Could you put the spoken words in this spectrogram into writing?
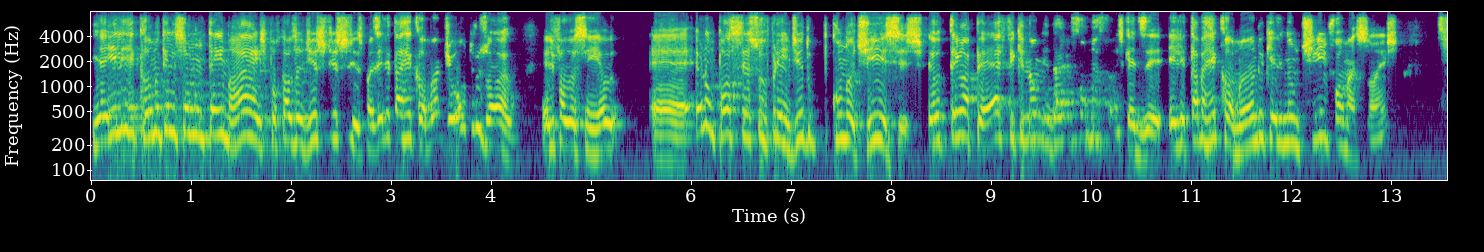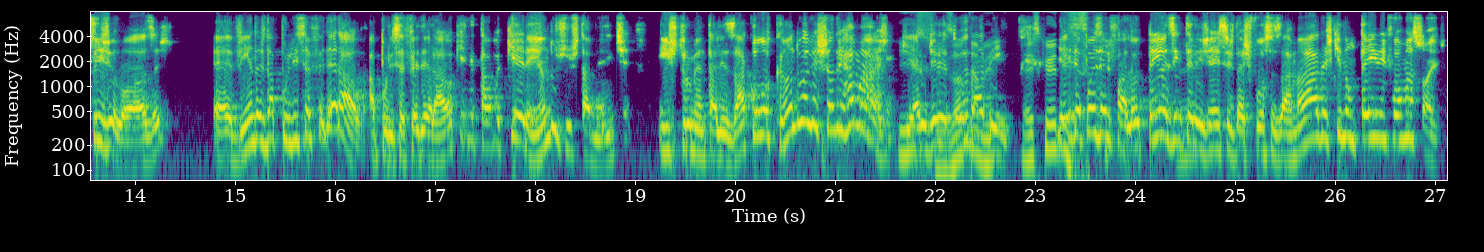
E aí ele reclama que ele só não tem mais por causa disso, disso, disso. Mas ele está reclamando de outros órgãos. Ele falou assim: eu, é, eu não posso ser surpreendido com notícias. Eu tenho a PF que não me dá informações. Quer dizer, ele estava reclamando que ele não tinha informações sigilosas é, vindas da Polícia Federal. A Polícia Federal que ele estava querendo justamente instrumentalizar, colocando o Alexandre Ramagem, que isso, era o diretor exatamente. da ABIN. É e aí depois ele fala: eu tenho as inteligências das Forças Armadas que não têm informações.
